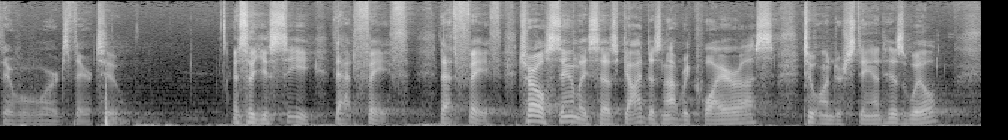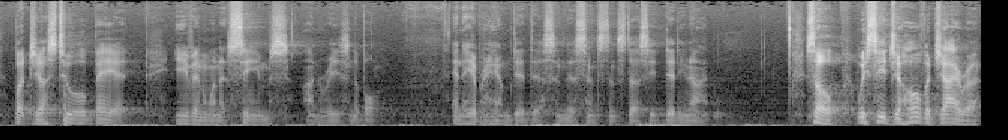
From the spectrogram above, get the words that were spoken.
There were words there too. And so you see that faith. That faith. Charles Stanley says God does not require us to understand his will but just to obey it, even when it seems unreasonable. And Abraham did this in this instance, does he? Did he not? So we see Jehovah Jireh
